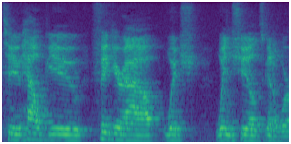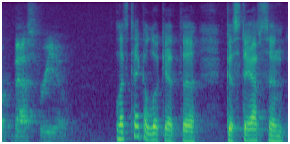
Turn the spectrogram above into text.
to help you figure out which windshield's going to work best for you. Let's take a look at the Gustafsson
